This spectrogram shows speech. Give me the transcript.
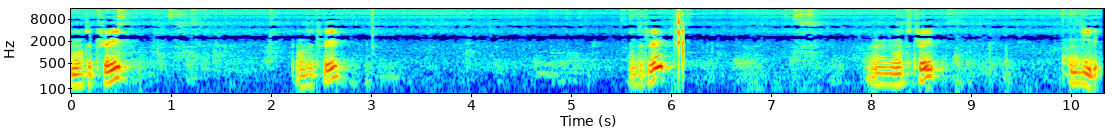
You want the treat? You want the treat? Want the treat? Uh, you want the treat? Get it.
